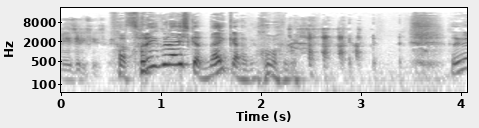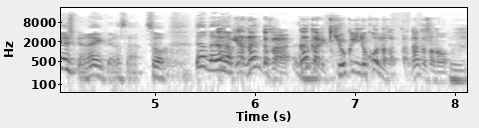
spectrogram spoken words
名台詞ですね。あ それぐらいしかないからね、ほぼね。それぐらいしかないからさ。そう。なんか、だから、いや、なんかさ、なんかあれ記憶に残んなかった。なんかその、うん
